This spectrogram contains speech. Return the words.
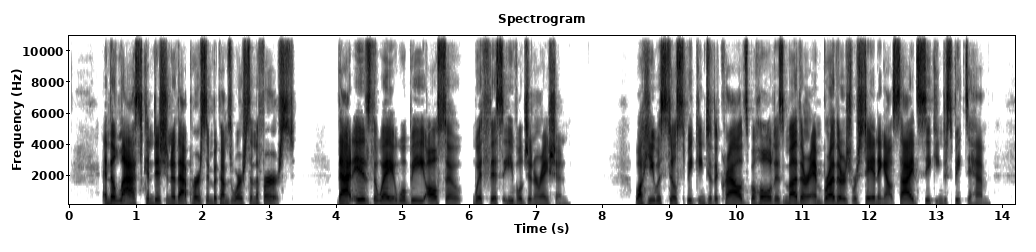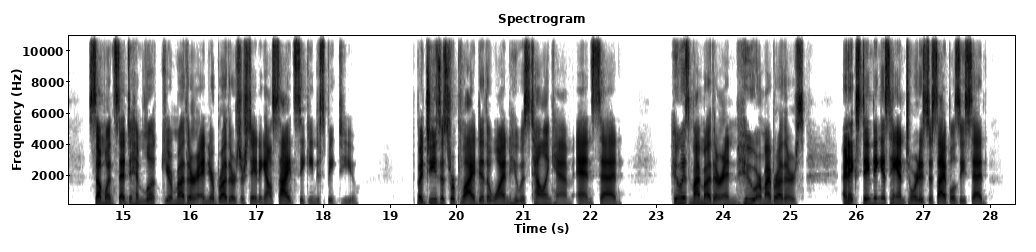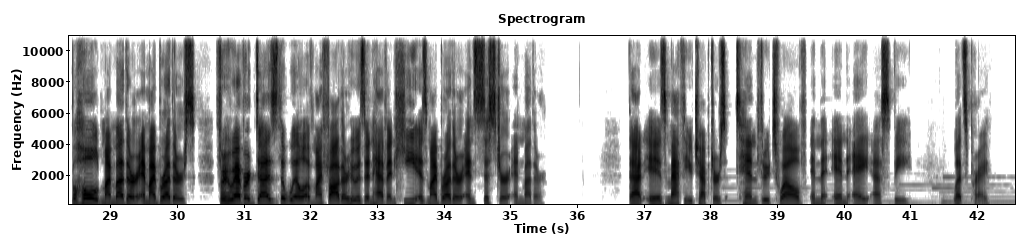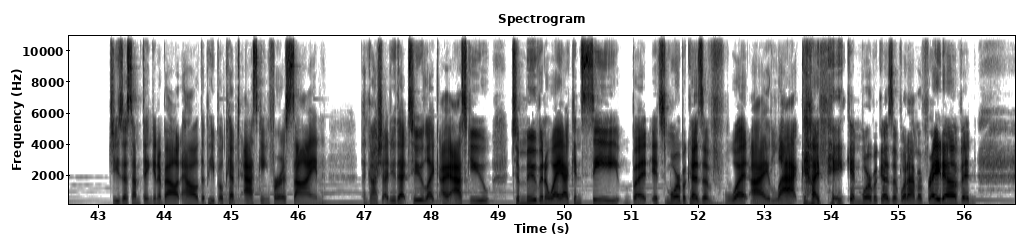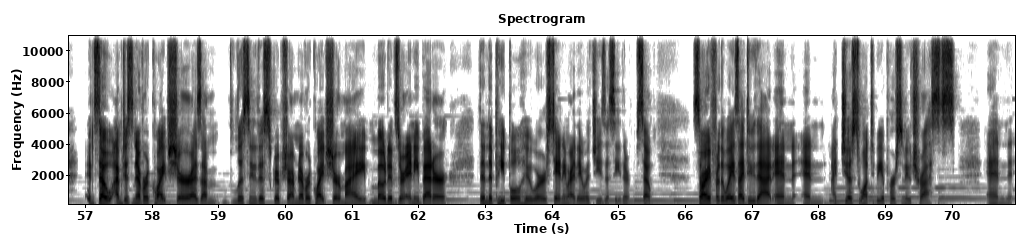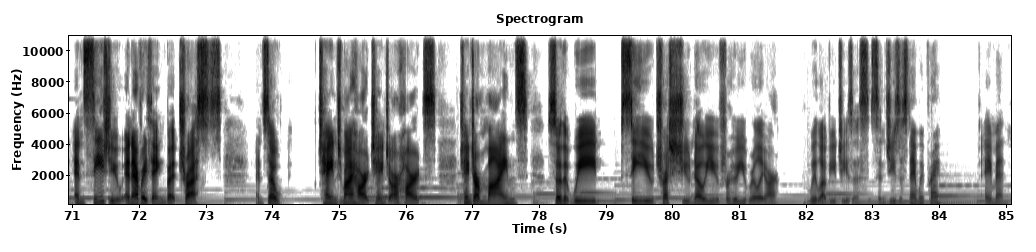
And the last condition of that person becomes worse than the first. That is the way it will be also with this evil generation. While he was still speaking to the crowds, behold, his mother and brothers were standing outside seeking to speak to him. Someone said to him, Look, your mother and your brothers are standing outside seeking to speak to you. But Jesus replied to the one who was telling him and said, Who is my mother and who are my brothers? And extending his hand toward his disciples, he said, Behold, my mother and my brothers. For whoever does the will of my Father who is in heaven, he is my brother and sister and mother. That is Matthew chapters 10 through 12 in the NASB. Let's pray. Jesus, I'm thinking about how the people kept asking for a sign. And gosh, I do that too. Like I ask you to move in a way I can see, but it's more because of what I lack, I think, and more because of what I'm afraid of. And and so I'm just never quite sure as I'm listening to this scripture, I'm never quite sure my motives are any better than the people who were standing right there with Jesus either. So sorry for the ways I do that. And and I just want to be a person who trusts and and sees you and everything but trusts. And so change my heart, change our hearts, change our minds so that we see you, trust you, know you for who you really are. We love you, Jesus. It's in Jesus' name we pray. Amen.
